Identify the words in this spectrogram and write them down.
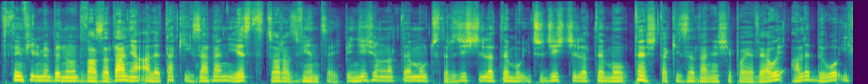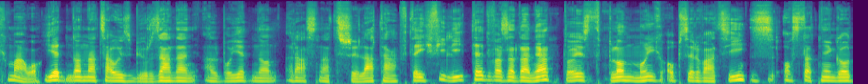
W tym filmie będą dwa zadania, ale takich zadań jest coraz więcej. 50 lat temu, 40 lat temu i 30 lat temu też takie zadania się pojawiały, ale było ich mało. Jedno na cały zbiór zadań, albo jedno raz na 3 lata. W tej chwili te dwa zadania to jest plon moich obserwacji z ostatniego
